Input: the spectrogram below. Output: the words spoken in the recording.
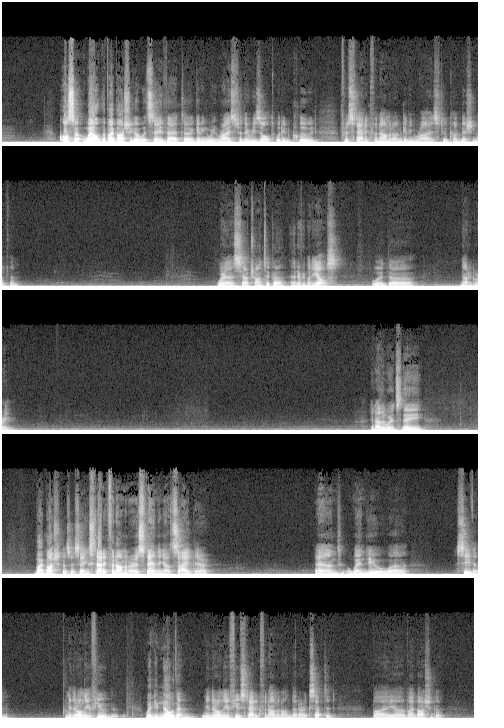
also, well, the Vaibhashika would say that uh, giving rise to their result would include, for static phenomenon, giving rise to cognition of them. Whereas Sautrantika and everybody else would uh, not agree. In other words, the Vaibhashikas are saying static phenomena are standing outside there. And when you uh, see them, I mean, there are only a few, when you know them, I mean, there are only a few static phenomena that are accepted by uh, Vaibhashika.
